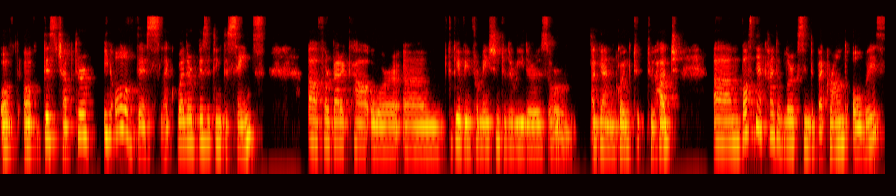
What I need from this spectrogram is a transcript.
of, of this chapter in all of this like whether visiting the saints uh, for Barakah or um, to give information to the readers or again going to, to Hajj. Um, Bosnia kind of lurks in the background always.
